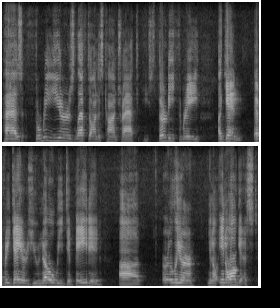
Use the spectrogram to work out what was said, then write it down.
has three years left on his contract. He's 33. Again, every day, as you know, we debated uh, earlier, you know, in August,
